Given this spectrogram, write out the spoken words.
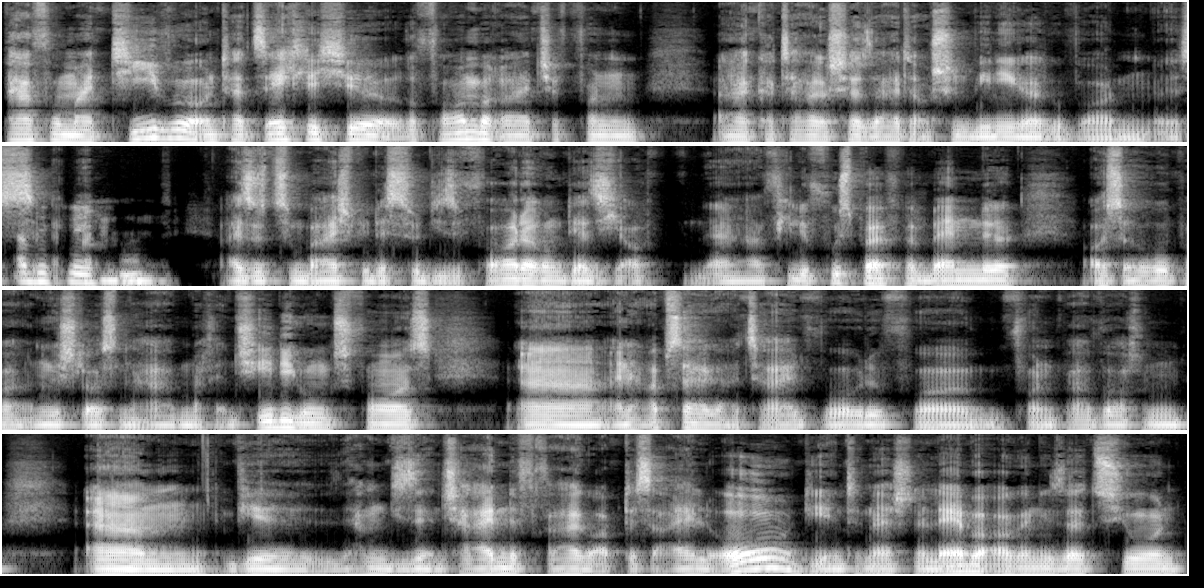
performative und tatsächliche Reformbereitschaft von äh, katarischer Seite auch schon weniger geworden ist. Wirklich, ähm, also zum Beispiel, dass so diese Forderung, der sich auch äh, viele Fußballverbände aus Europa angeschlossen haben, nach Entschädigungsfonds, äh, eine Absage erteilt wurde vor, vor ein paar Wochen. Ähm, wir haben diese entscheidende Frage, ob das ILO, die International Labour Organisation,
